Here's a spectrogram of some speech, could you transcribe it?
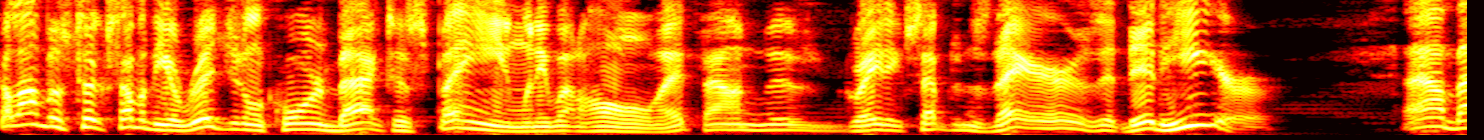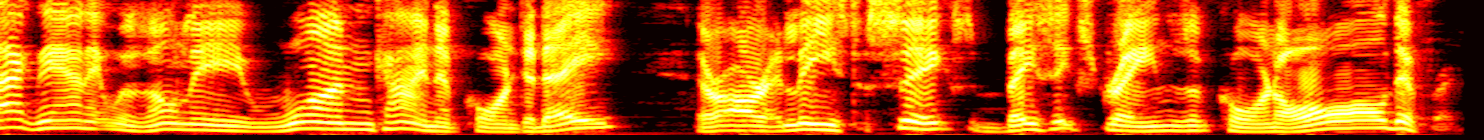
Columbus took some of the original corn back to Spain when he went home. It found as great acceptance there as it did here. Now, back then it was only one kind of corn. Today, there are at least six basic strains of corn, all different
